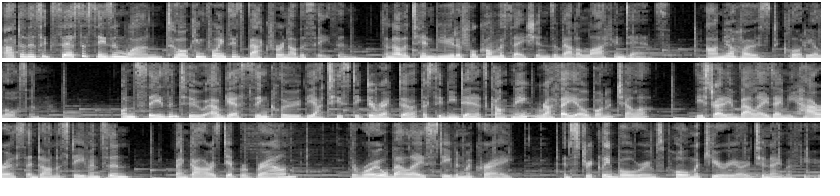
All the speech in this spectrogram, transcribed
After the success of season one, Talking Points is back for another season. Another 10 beautiful conversations about a life in dance. I'm your host, Claudia Lawson. On season two, our guests include the artistic director of Sydney Dance Company, Rafael Bonachela, the Australian Ballet's Amy Harris and Dana Stephensen, Bangarra's Deborah Brown, the Royal Ballet's Steven McRae, and Strictly Ballroom's Paul Mercurio, to name a few.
